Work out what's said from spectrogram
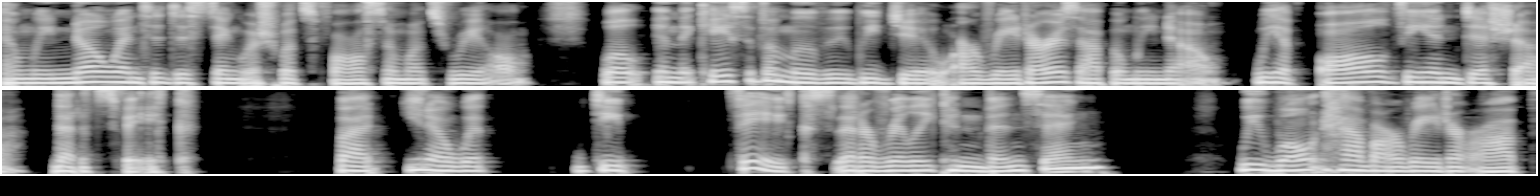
and we know when to distinguish what's false and what's real? Well, in the case of a movie, we do. Our radar is up and we know. We have all the indicia that it's fake. But, you know, with deep fakes that are really convincing, we won't have our radar up.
